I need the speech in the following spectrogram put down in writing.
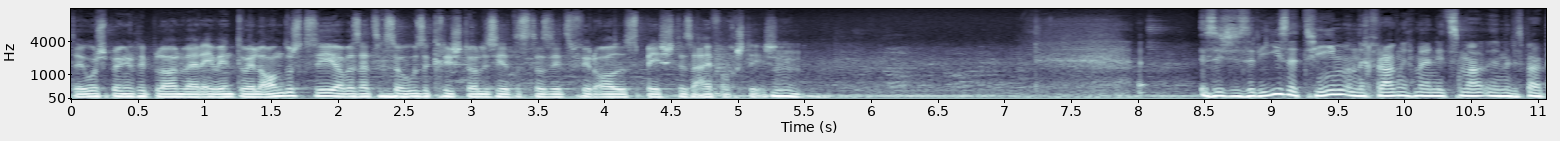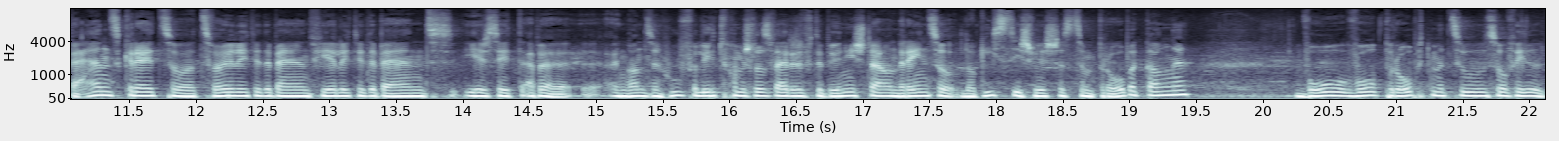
Der ursprüngliche Plan wäre eventuell anders gewesen, aber es hat sich so herauskristallisiert, dass das jetzt für alles das Beste, das Einfachste ist. Es ist ein riesen Team und ich frage mich, wir haben jetzt mal mit ein paar Bands geredet, so zwei Leute in der Band, vier Leute in der Band. Ihr seid eben ein ganzer Haufen Leute, die am Schluss auf der Bühne stehen. Und rein so logistisch, wie ist das zum Proben gegangen? Wo, wo probt man zu so viel?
